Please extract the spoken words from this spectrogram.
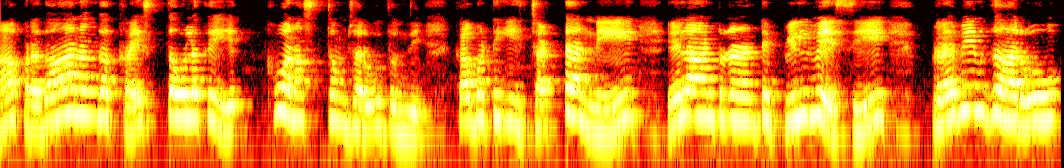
ఆ, ప్రధానంగా క్రైస్తవులకి ఎక్కువ నష్టం జరుగుతుంది. కాబట్టి ఈ చట్టాన్ని ఎలా అంటున్నాడంటే పిలివేసి ప్రవీణ్ గారు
